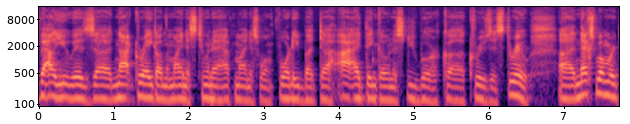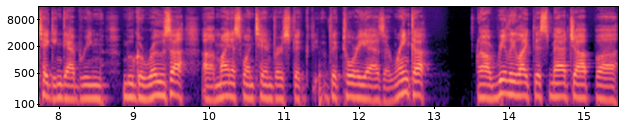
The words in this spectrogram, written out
value is uh, not great on the minus two and a half, minus 140, but uh, I, I, think Ons Jabeur uh, cruises through. Uh, next one, we're taking Garbiñe Muguruza, uh, minus 110 versus Vic- Victoria Azarenka. Uh, really like this matchup.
